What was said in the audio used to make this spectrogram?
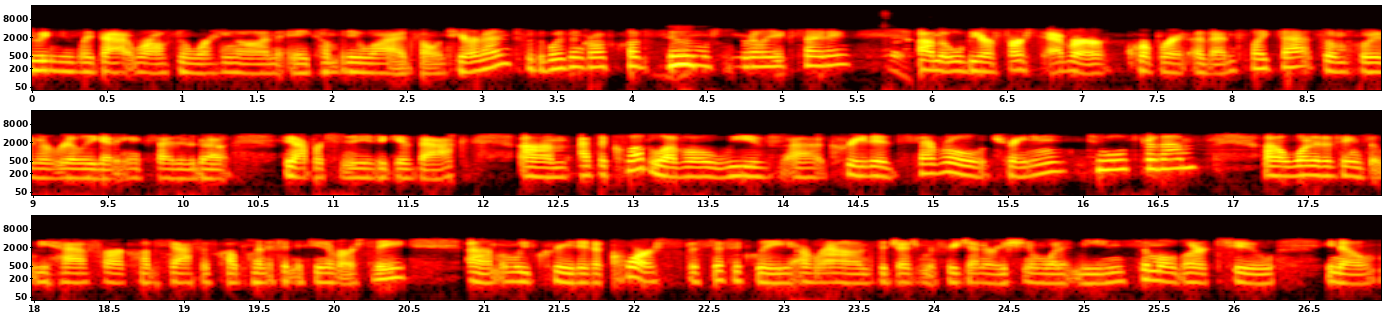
doing things like that. We're also working on a company-wide volunteer event with the Boys and Girls Club soon, mm. which will be really exciting. Um, it will be our first ever corporate event like that. So employees are really getting excited about the opportunity to give back. Um, at the club level, we've uh, created several training tools for them. Uh, one of the things that we have for our club staff is called Planet Fitness University, um, and we've created a course specifically around the judgment-free generation and what it means, similar to you know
